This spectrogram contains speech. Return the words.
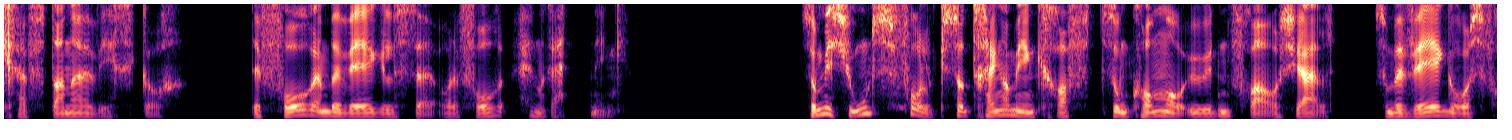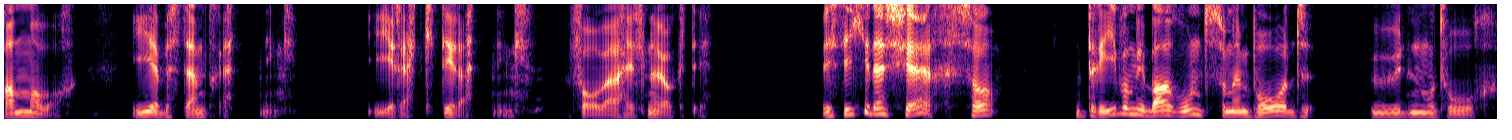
kreftene virker. Det får en bevegelse, og det får en retning. Som misjonsfolk så trenger vi en kraft som kommer utenfra oss selv, som beveger oss framover i en bestemt retning, i riktig retning, for å være helt nøyaktig. Hvis ikke det skjer, så driver vi bare rundt som en båt uten motor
